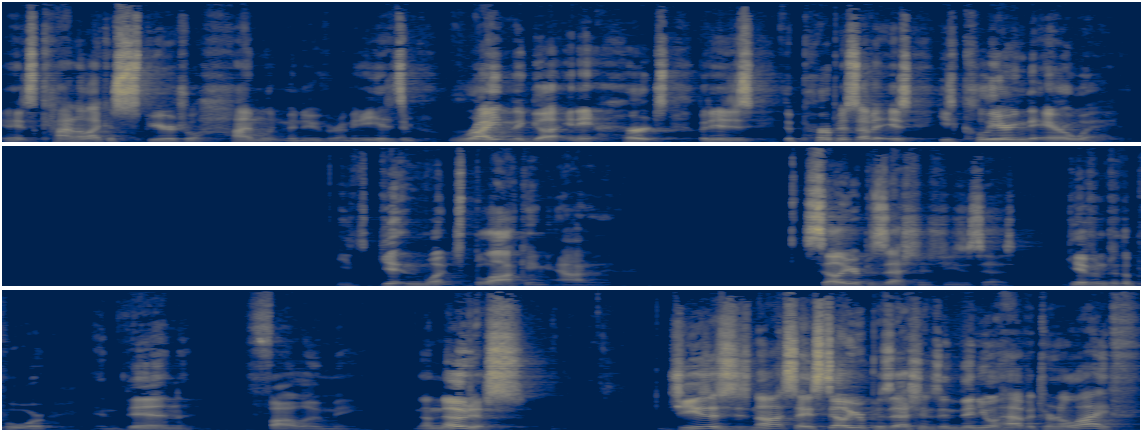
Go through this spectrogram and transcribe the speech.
And it's kind of like a spiritual Heimlich maneuver. I mean, he hits him right in the gut and it hurts, but it is the purpose of it is he's clearing the airway. He's getting what's blocking out of there. Sell your possessions, Jesus says. Give them to the poor, and then follow me. Now, notice Jesus does not say, sell your possessions and then you'll have eternal life.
